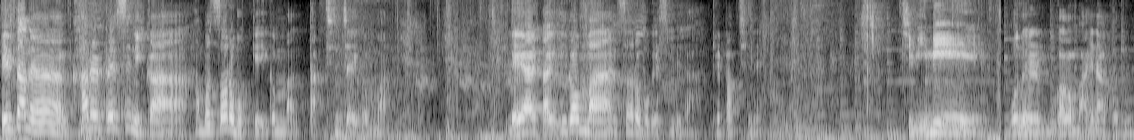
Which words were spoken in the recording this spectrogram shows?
일단은 칼을 뺐으니까 한번 썰어볼게 이것만. 딱 진짜 이것만. 레알 딱 이것만 썰어보겠습니다. 개빡치네. 지금 이미 오늘 무과금 많이 났거든?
